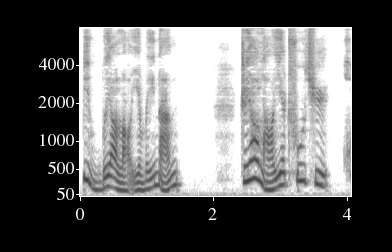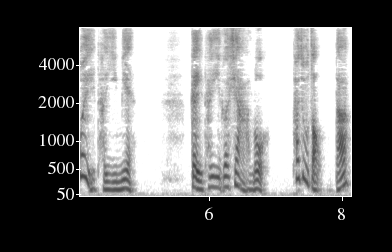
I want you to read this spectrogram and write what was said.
并不要老爷为难，只要老爷出去会他一面，给他一个下落，他就走的。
